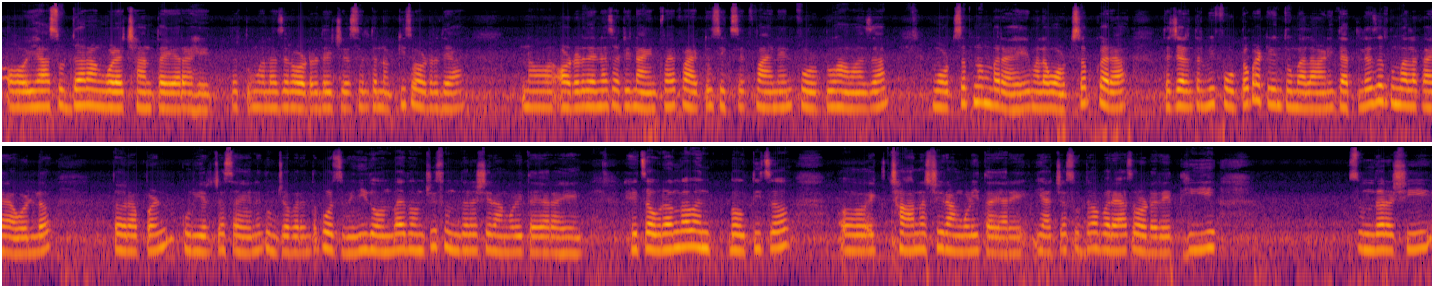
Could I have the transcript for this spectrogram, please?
ह्यासुद्धा रांगोळ्या छान तयार आहेत. तर तुम्हाला जर ऑर्डर द्यायची असेल तर नक्कीच ऑर्डर द्या. न ऑर्डर देण्यासाठी nine five five two six eight five nine four two हा माझा व्हॉट्सअप नंबर आहे. मला व्हॉट्सअप करा. त्याच्यानंतर मी फोटो पाठवीन तुम्हाला आणि त्यातलं जर तुम्हाला काय आवडलं तर आपण कुरिअरच्या सहाय्याने तुमच्यापर्यंत पोचवीन ही दोन बाय दोनची सुंदर अशी रांगोळी तयार आहे. हे चौरंगा भोवतीचं एक छान अशी रांगोळी तयार आहे. याच्यासुद्धा बऱ्याच ऑर्डर आहेत. ही सुंदर अशी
